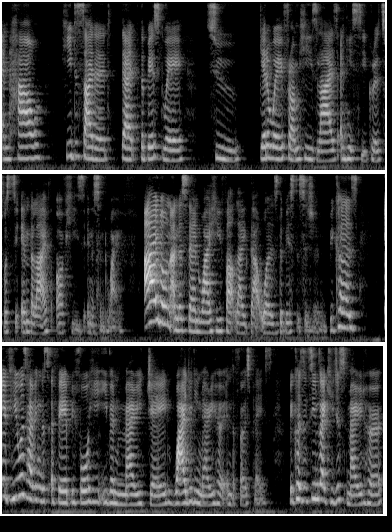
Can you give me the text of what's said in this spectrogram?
and how he decided that the best way to get away from his lies and his secrets was to end the life of his innocent wife. I don't understand why he felt like that was the best decision because if he was having this affair before he even married Jade, why did he marry her in the first place? Because it seems like he just married her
